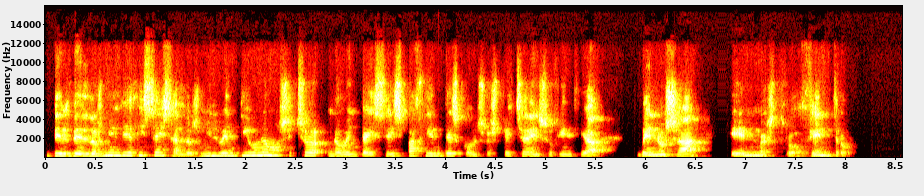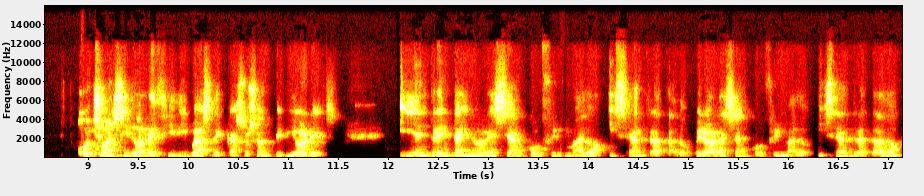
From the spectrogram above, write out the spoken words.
Desde el 2016 al 2021 hemos hecho 96 pacientes con sospecha de insuficiencia venosa en nuestro centro. Ocho han sido recidivas de casos anteriores y en 39 se han confirmado y se han tratado, pero ahora se han confirmado y se han tratado,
